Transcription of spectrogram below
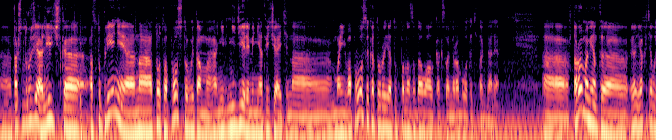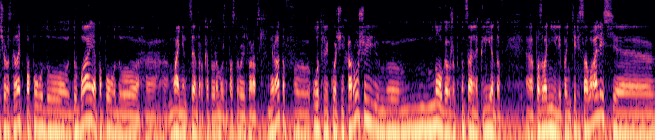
Э, так что, друзья, лирическое отступление на тот вопрос, что вы там неделями не отвечаете на мои вопросы, которые я тут задавал, как с вами работать и так далее. Э, второй момент, э, я хотел еще рассказать по поводу Дубая, по поводу майнинг-центров, которые можно построить в Арабских Эмиратах. Отклик очень хороший, много уже потенциальных клиентов э, позвонили, поинтересовались. Э,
